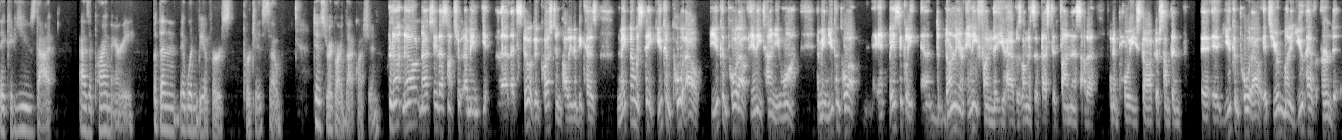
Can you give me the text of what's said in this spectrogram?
they could use that as a primary, but then it wouldn't be a first purchase. So disregard that question. No, no. See, that's not true. I mean, that, that's still a good question, Paulina, because make no mistake, you can pull it out you can pull it out anytime you want. I mean, you can pull out basically uh, darn near any fund that you have, as long as it's a vested fund and it's not a, an employee stock or something. It, it, you can pull it out. It's your money. You have earned it.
